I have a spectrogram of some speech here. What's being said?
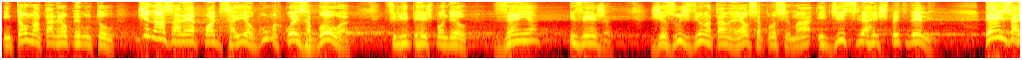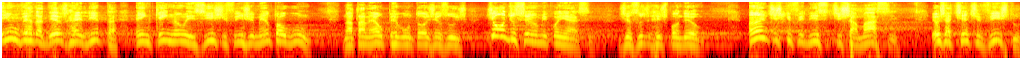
Então Natanael perguntou: De Nazaré pode sair alguma coisa boa? Filipe respondeu: Venha e veja. Jesus viu Natanael se aproximar e disse-lhe a respeito dele: Eis aí um verdadeiro israelita em quem não existe fingimento algum. Natanael perguntou a Jesus: De onde o Senhor me conhece? Jesus respondeu: Antes que Felice te chamasse, eu já tinha te visto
